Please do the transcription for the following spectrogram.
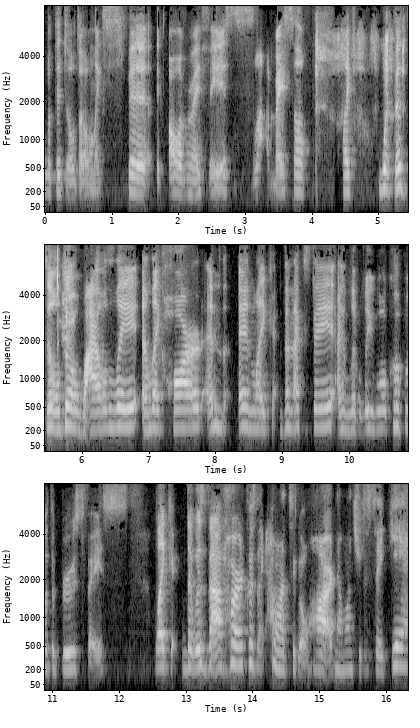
with the dildo and like spit like all over my face slap myself like with the dildo wildly and like hard and and like the next day i literally woke up with a bruised face like that was that hard because like I want to go hard and I want you to say yeah,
